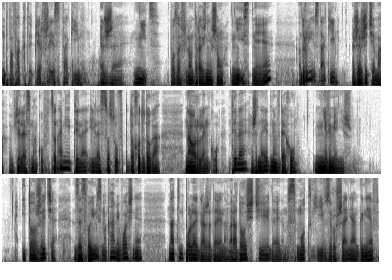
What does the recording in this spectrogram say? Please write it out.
dwa fakty. Pierwszy jest taki, że nic poza chwilą teraźniejszą nie istnieje, a drugi jest taki, że życie ma wiele smaków. Co najmniej tyle, ile sosów do hot doga na Orlenku. Tyle, że na jednym wdechu nie wymienisz. I to życie ze swoimi smakami właśnie na tym polega, że daje nam radości, daje nam smutki, wzruszenia, gniew,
